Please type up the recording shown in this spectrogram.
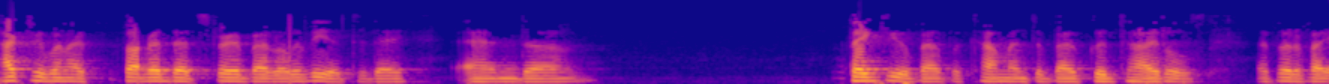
Actually, when I thought, read that story about Olivia today, and uh, thank you about the comment about good titles. I thought if I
